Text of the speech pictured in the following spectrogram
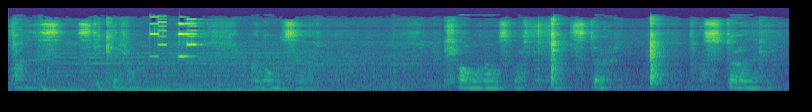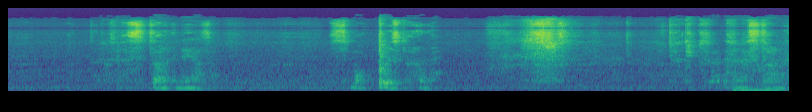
Fan, det sticker ifrån annonser. Reklamannonser, vad fett stör. Störande kul. 伝われねえやつスモッコ伝わらない伝わらない。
